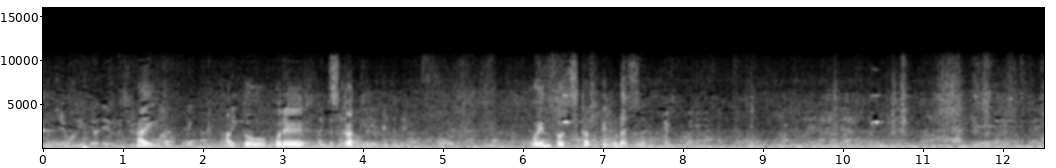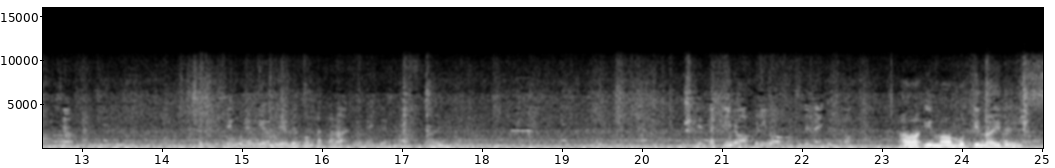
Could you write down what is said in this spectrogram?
ご注文以上でよろしいですかはい。あと、これ、使って、ありがとうございます。コイント使ってください。あ今持ってないです。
